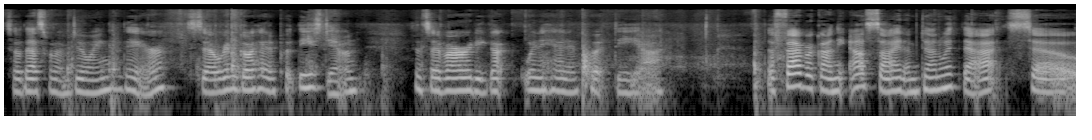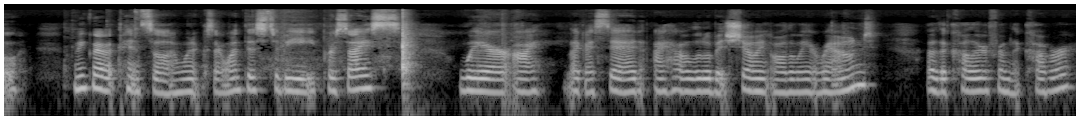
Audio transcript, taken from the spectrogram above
So that's what I'm doing there. So we're going to go ahead and put these down since I've already got went ahead and put the uh, the fabric on the outside. I'm done with that. So let me grab a pencil. I want because I want this to be precise where I, like I said, I have a little bit showing all the way around of the color from the cover.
